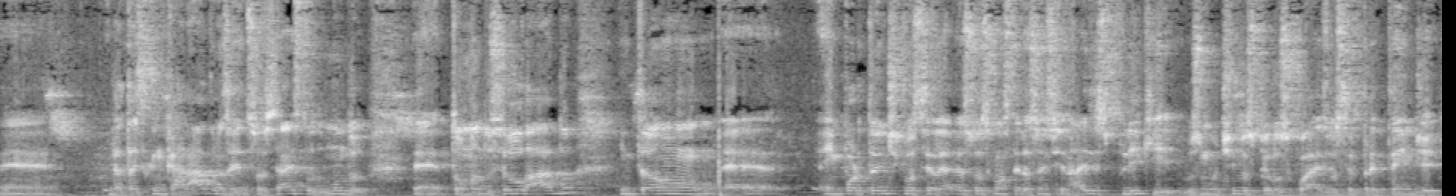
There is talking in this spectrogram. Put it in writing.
é, já está escancarado nas redes sociais, todo mundo é, tomando o seu lado. Então, é, é importante que você leve as suas considerações finais, explique os motivos pelos quais você pretende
